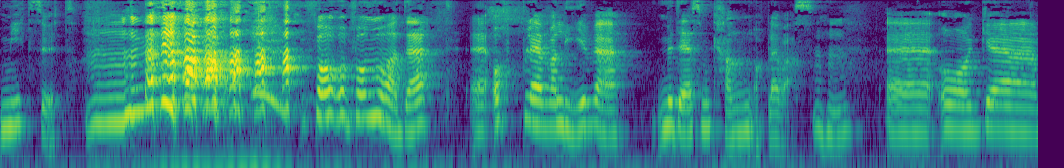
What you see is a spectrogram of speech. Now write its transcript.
meatsuit. For å på en måte eh, oppleve livet med det som kan oppleves. eh, og eh,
